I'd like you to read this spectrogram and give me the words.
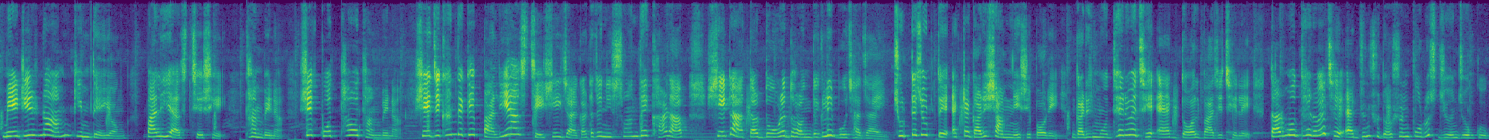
মেয়েটির নাম কিম তেয়ং পালিয়ে আসছে সে। থামবে না। সে কোথাও থামবে না। সে যেখান থেকে পালিয়ে আসছে, সেই জায়গাটা যে নিঃসন্দেহে খারাপ, সেটা তার দৌড়ের ধরন দেখলেই বোঝা যায়। ছুটতে ছুটতে একটা গাড়ির সামনে এসে পড়ে। গাড়ির মধ্যে রয়েছে এক দল বাজে ছেলে। তার মধ্যে রয়েছে একজন সুদর্শন পুরুষ জিয়ন জঙ্কুক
